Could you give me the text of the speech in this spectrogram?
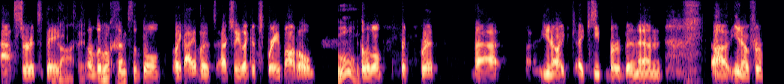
after it's baked. It. A little Okay. sensible. Like I have a actually like a spray bottle, Ooh. like a little spritz spritz that. You know, I, I keep bourbon and, uh, you know, for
